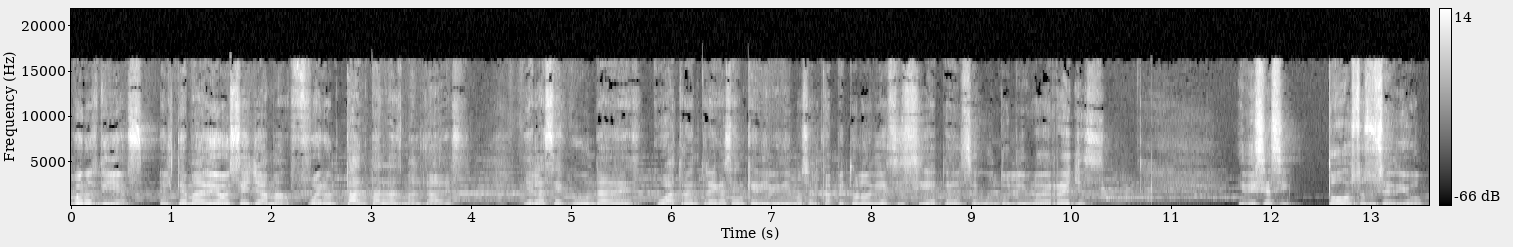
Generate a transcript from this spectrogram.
buenos días. El tema de hoy se llama Fueron tantas las maldades y es la segunda de cuatro entregas en que dividimos el capítulo 17 del segundo libro de Reyes. Y dice así, todo esto sucedió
